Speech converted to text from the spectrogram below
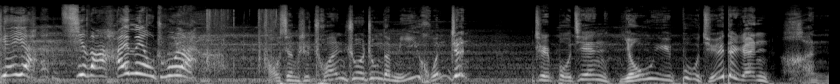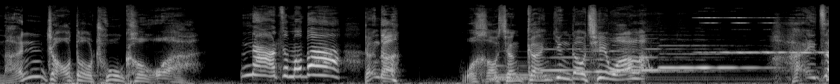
爷爷，七娃还没有出来，好像是传说中的迷魂阵。这不间犹豫不决的人很难找到出口啊！那怎么办？等等，我好像感应到七娃了。孩子，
